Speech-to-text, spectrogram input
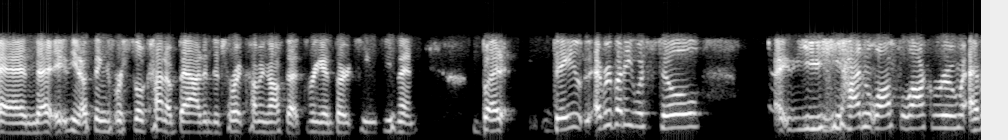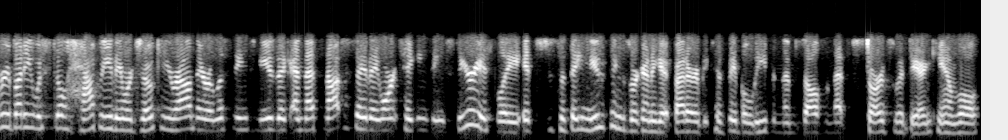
and uh, you know things were still kind of bad in Detroit coming off that three and thirteen season. But they, everybody was still he hadn't lost the locker room. Everybody was still happy. They were joking around. They were listening to music. And that's not to say they weren't taking things seriously. It's just that they knew things were going to get better because they believe in themselves. And that starts with Dan Campbell.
